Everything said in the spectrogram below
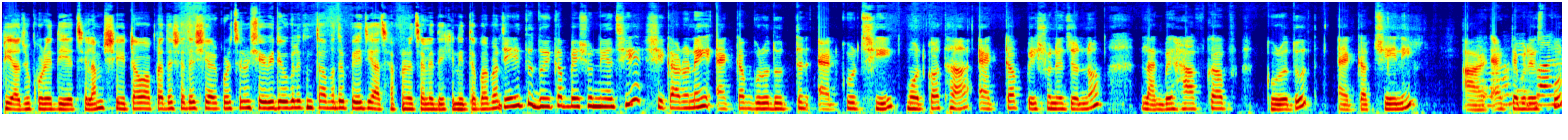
পেঁয়াজু করে দিয়েছিলাম। সেটাও আপনাদের সাথে শেয়ার করেছিলাম। সেই ভিডিওগুলো কিন্তু আমাদের পেজে আছে। আপনারা চাইলে দেখে নিতে পারবেন। যেহেতু দুই কাপ বেসন নিয়েছি সে কারণেই এক কাপ গুঁড়ো দুধ অ্যাড করছি। মোট কথা এক কাপ বেসনের জন্য লাগবে হাফ কাপ গুঁড়ো দুধ এক কাপ চিনি আর এক টেবিল স্পুন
